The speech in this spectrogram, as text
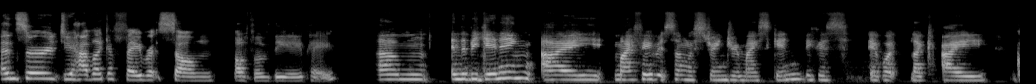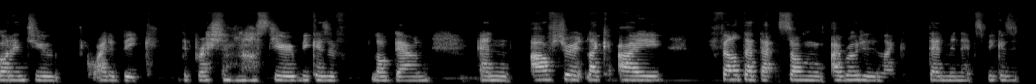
And so, do you have like a favorite song off of the EP? Um, in the beginning, I my favorite song was "Stranger in My Skin" because it was like I got into quite a big depression last year because of lockdown, and after it, like I felt that that song I wrote it in like ten minutes because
